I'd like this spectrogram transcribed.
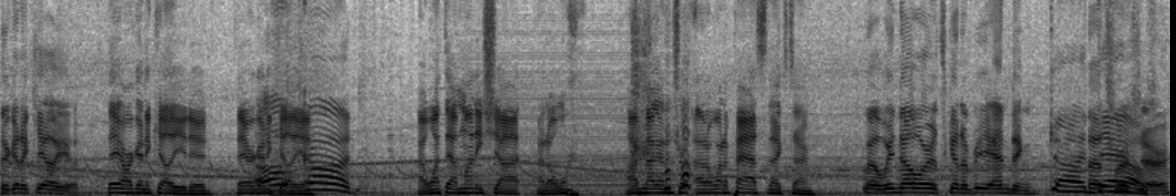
They're gonna kill you. They are gonna kill you, dude. They are gonna oh kill you. Oh God! I want that money shot. I don't want. I'm not gonna. Try, I don't want to pass next time. Well, we know where it's gonna be ending. God That's damn! for sure.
